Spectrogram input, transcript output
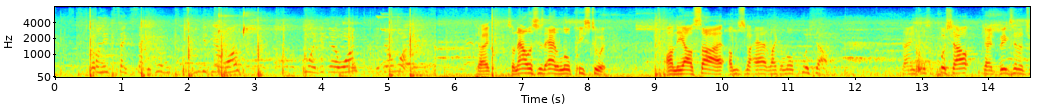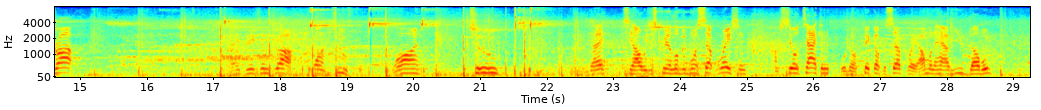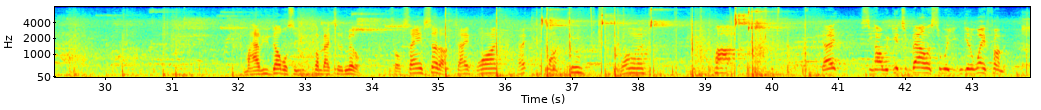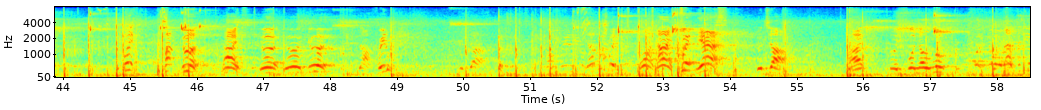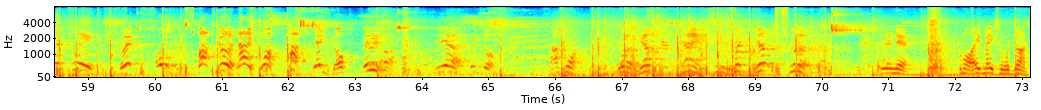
You don't need to take the second dribble. You get there one. Come on, get there one. Get there one. Okay, so now let's just add a little piece to it. On the outside, I'm just gonna add like a little push out. Okay, just a push out. Okay, bigs in the drop. Okay, bigs in the drop. One, two, one, two. Okay, see how we just create a little bit more separation. I'm still attacking. We're gonna pick up and separate. I'm gonna have you double. I'm gonna have you double so you can come back to the middle. So same setup, okay? One, okay? One, two, one, pop. Okay? See how we get your balance to where you can get away from it. Quick, pop, good. Nice, good, good, good. Good job, freedom. Good job. Freedom. Yep, quick. Nice, quick, yes. Good job. All right, throw you for another loop. Go after the in between. Quick, over, pop, good, nice. One, pop, there you go. Finish. Yeah, free throw. Last one. Good, yep. Nice. Quick, yep, good. Get in there. Come on, eight makes and we're done.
